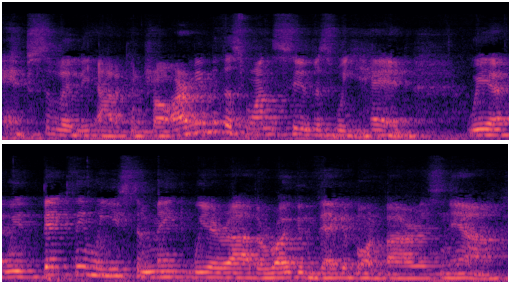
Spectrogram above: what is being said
absolutely out of control. I remember this one service we had where, back then we used to meet where uh, the Rogue and Vagabond Bar is now.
